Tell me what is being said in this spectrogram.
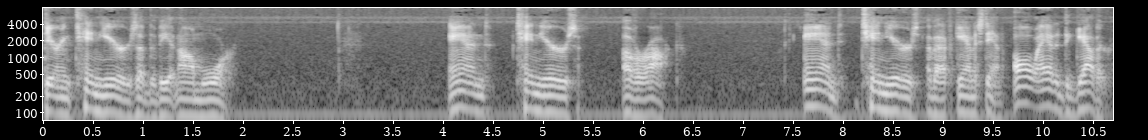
during 10 years of the Vietnam War and 10 years of Iraq and 10 years of Afghanistan, all added together.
